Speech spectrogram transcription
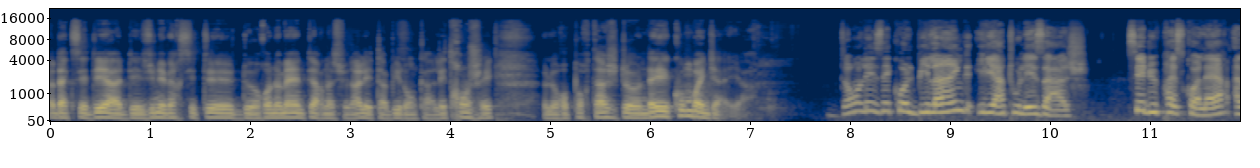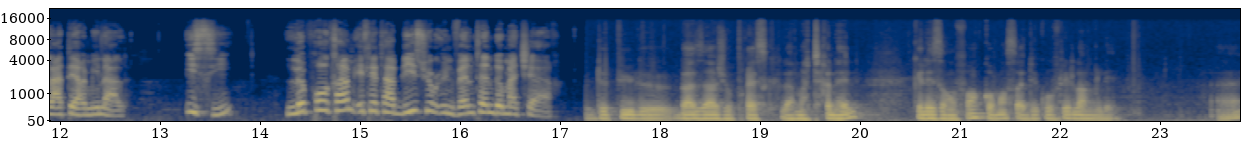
d'accéder à des universités de renommée internationale établies donc à l'étranger. Le reportage de Ndeye Kumbandjaya. Dans les écoles bilingues, il y a tous les âges. C'est du préscolaire à la terminale. Ici, le programme est établi sur une vingtaine de matières depuis le bas âge ou presque la maternelle, que les enfants commencent à découvrir l'anglais. Hein,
